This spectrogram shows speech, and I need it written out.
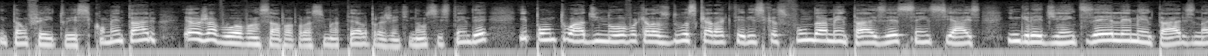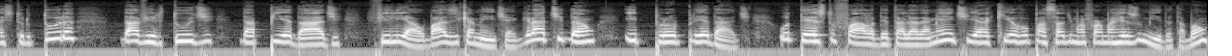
Então, feito esse comentário, eu já vou avançar para a próxima tela para a gente não se estender e pontuar de novo aquelas duas características fundamentais, essenciais, ingredientes elementares na estrutura da virtude da piedade filial. Basicamente é gratidão e propriedade. O texto fala detalhadamente e aqui eu vou passar de uma forma resumida, tá bom?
